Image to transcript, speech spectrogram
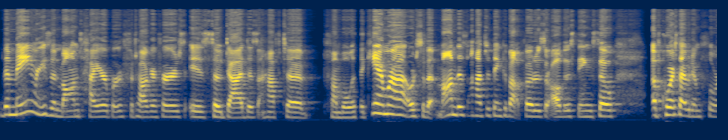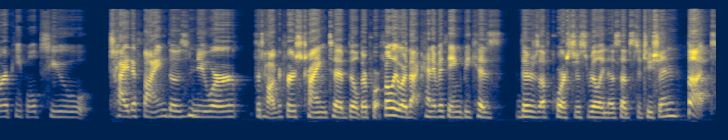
the main reason moms hire birth photographers is so dad doesn't have to fumble with the camera or so that mom doesn't have to think about photos or all those things. So, of course, I would implore people to try to find those newer photographers trying to build their portfolio or that kind of a thing because there's of course just really no substitution. But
